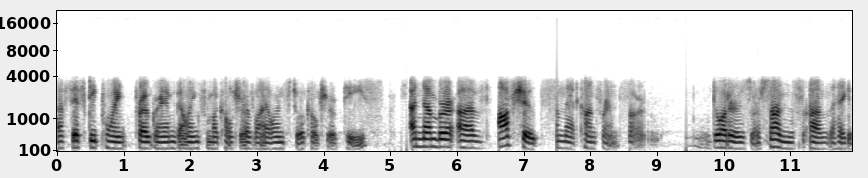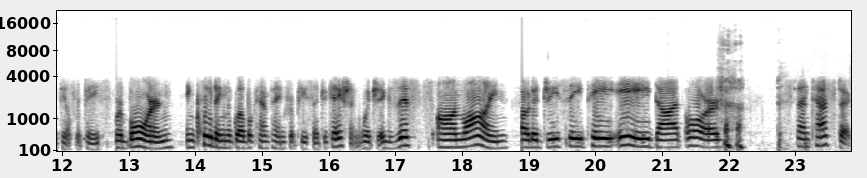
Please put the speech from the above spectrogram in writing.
a 50 point program going from a culture of violence to a culture of peace. A number of offshoots from that conference are daughters or sons of the Hague Appeal for Peace were born, including the Global Campaign for Peace Education, which exists online. Go to gcpe.org. it's fantastic.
